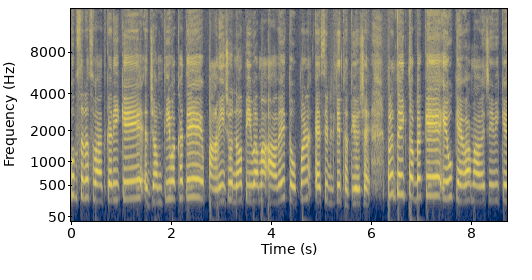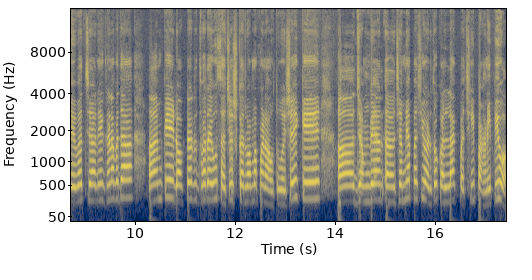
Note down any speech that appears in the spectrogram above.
ખૂબ સરસ વાત કરી કે જમતી વખતે પાણી જો ન પીવામાં આવે તો પણ એસિડિટી થતી હોય છે. પરંતુ એક તબક્કે એવું કહેવામાં આવે છે, એવી કહેવત છે અને ઘણા બધા એમ કે ડૉક્ટર દ્વારા એવું સજેસ્ટ કરવામાં પણ આવતું હોય છે કે જમ્યા જમ્યા પછી અડધો કલાક પછી પાણી પીવો.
